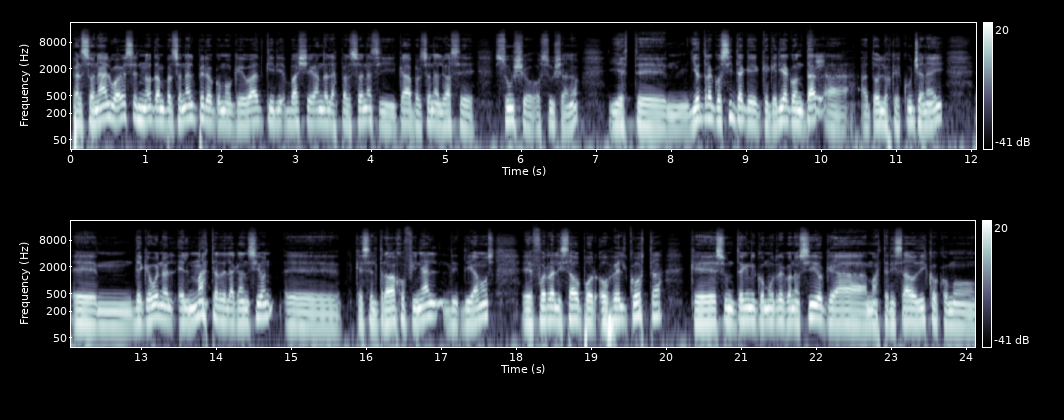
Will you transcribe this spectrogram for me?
personal o a veces no tan personal, pero como que va, va llegando a las personas y cada persona lo hace suyo o suya, ¿no? Y, este, y otra cosita que, quería contar a, todos los que escuchan ahí, em, de que bueno, el, máster de la canción, eh, que es el trabajo final, digamos, eh, fue realizado por Osbel Costa, que es un técnico muy reconocido que ha masterizado discos como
